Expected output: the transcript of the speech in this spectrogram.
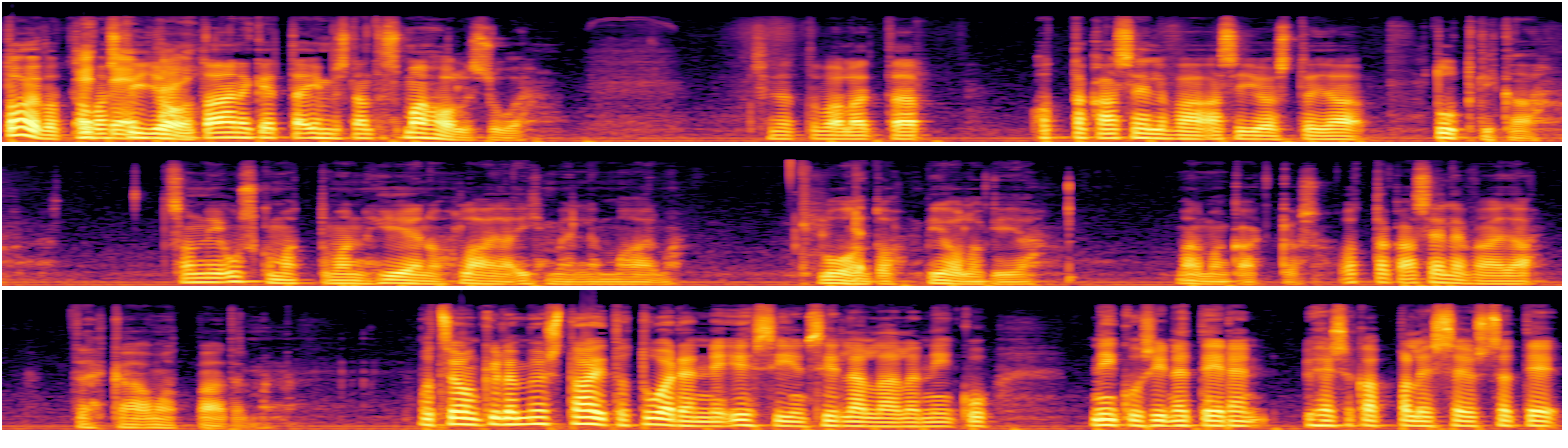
Toivottavasti eteenpäin. joo, tai ainakin, että ihmiset antaisi mahdollisuuden. Sillä tavalla, että ottakaa selvää asioista ja tutkikaa. Se on niin uskomattoman hieno, laaja, ihmeellinen maailma. Luonto, ja. biologia, maailmankaikkeus. Ottakaa selvää ja tehkää omat päätelmänne. Mutta se on kyllä myös taito tuoda ne esiin sillä lailla, niin kuin, niin kuin siinä teidän yhdessä kappaleessa, jossa te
